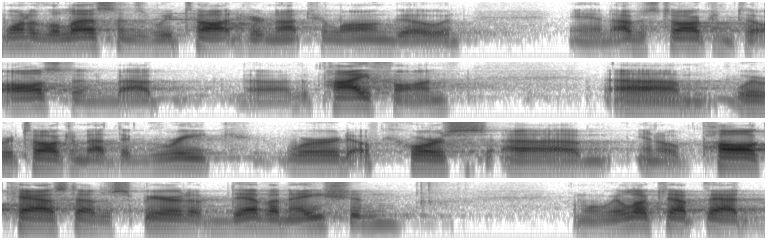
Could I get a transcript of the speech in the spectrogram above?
one of the lessons we taught here not too long ago, and, and I was talking to Austin about uh, the python. Um, we were talking about the Greek word, of course, um, you know, Paul cast out a spirit of divination. And when we looked up that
